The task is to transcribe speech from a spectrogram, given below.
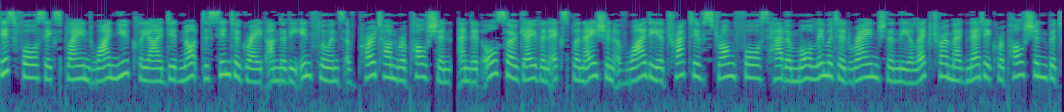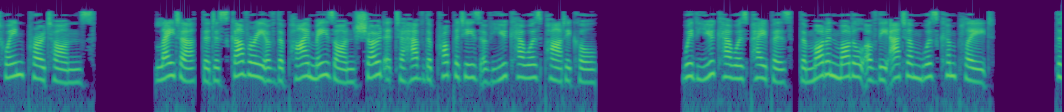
This force explained why nuclei did not disintegrate under the influence of proton repulsion, and it also gave an explanation of why the attractive strong force had a more limited range than the electromagnetic repulsion between protons. Later, the discovery of the pi meson showed it to have the properties of Yukawa's particle. With Yukawa's papers, the modern model of the atom was complete. The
